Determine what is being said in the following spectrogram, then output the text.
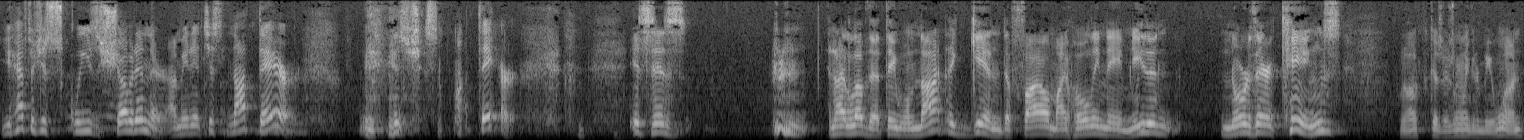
you have to just squeeze, shove it in there. I mean, it's just not there. It's just not there. It says, and I love that, they will not again defile my holy name, neither nor their kings, well, because there's only going to be one,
